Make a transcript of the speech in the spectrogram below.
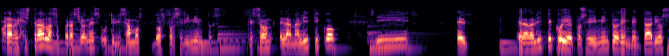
para registrar las operaciones utilizamos dos procedimientos, que son el analítico y el el analítico y el procedimiento de inventarios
